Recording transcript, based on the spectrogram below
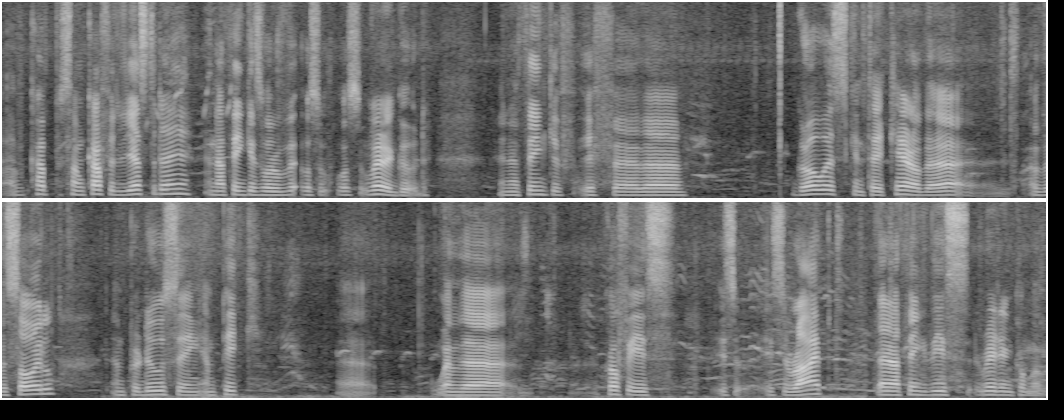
I've cupped some coffee yesterday, and I think it was was, very good. And I think if if uh, the growers can take care of the of the soil and producing and pick when the coffee is is is ripe, then I think this region can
